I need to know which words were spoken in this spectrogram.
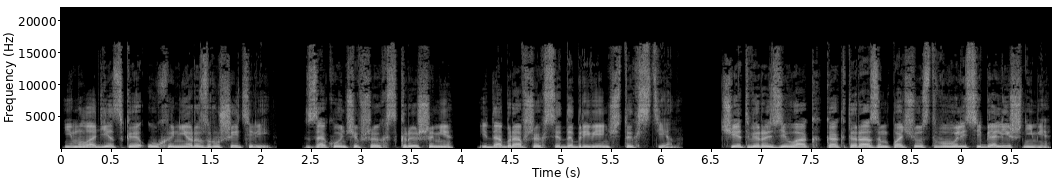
и молодецкое уханье разрушителей, закончивших с крышами и добравшихся до бревенчатых стен. Четверо зевак как-то разом почувствовали себя лишними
